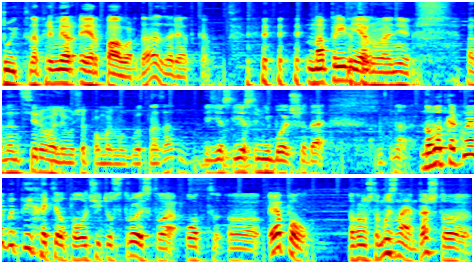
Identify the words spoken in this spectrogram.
быт. Например, AirPower, да, зарядка? Например. Которую они анонсировали уже, по-моему, год назад. Если, если не больше, да. Но, вот какое бы ты хотел получить устройство от э, Apple? Потому что мы знаем, да, что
